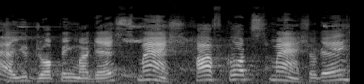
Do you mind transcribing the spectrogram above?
Why are you dropping, Margesh? Smash! Half court smash, okay?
